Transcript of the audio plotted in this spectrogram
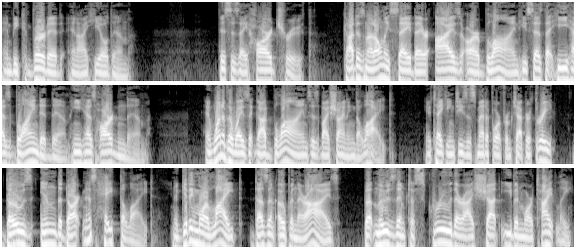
and be converted and I heal them. This is a hard truth. God does not only say their eyes are blind, he says that he has blinded them. He has hardened them. And one of the ways that God blinds is by shining the light. You're taking Jesus' metaphor from chapter 3, those in the darkness hate the light. You know, giving more light doesn't open their eyes, but moves them to screw their eyes shut even more tightly.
